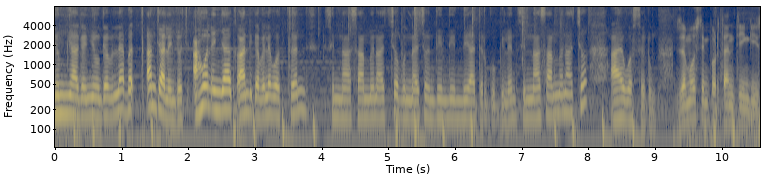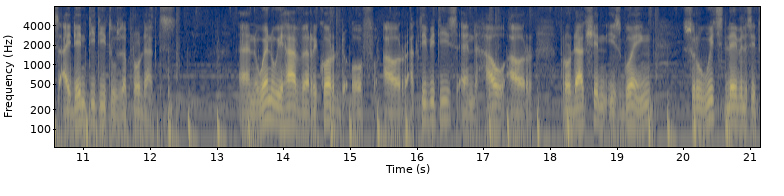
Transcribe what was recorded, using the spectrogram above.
የሚያገኘው ገብ ላይ በጣም ቻለንጆች አሁን እኛ አንድ ቀበሌ ወጥተን ስናሳምናቸው ቡናቸው እንዲህ እንዲህ እንዲያደርጉ ብለን ስናሳምናቸው አይወሰዱም። The most important thing is identity to the products. And when we have a record of our activities and how our production is going, through which levels it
